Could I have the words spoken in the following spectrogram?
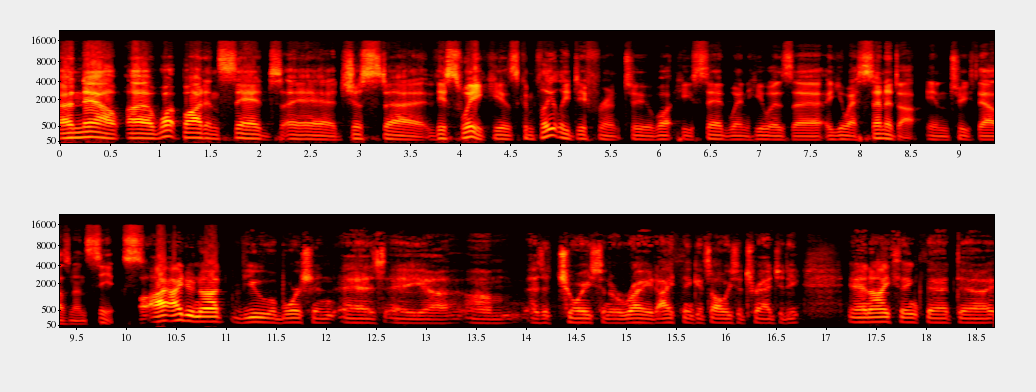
Uh, now, uh, what Biden said uh, just uh, this week is completely different to what he said when he was a U.S. senator in 2006. I, I do not view abortion as a uh, um, as a choice and a right. I think it's always a tragedy, and I think that uh,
